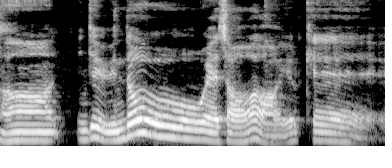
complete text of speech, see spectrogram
어, 이제 윈도우에서 이렇게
